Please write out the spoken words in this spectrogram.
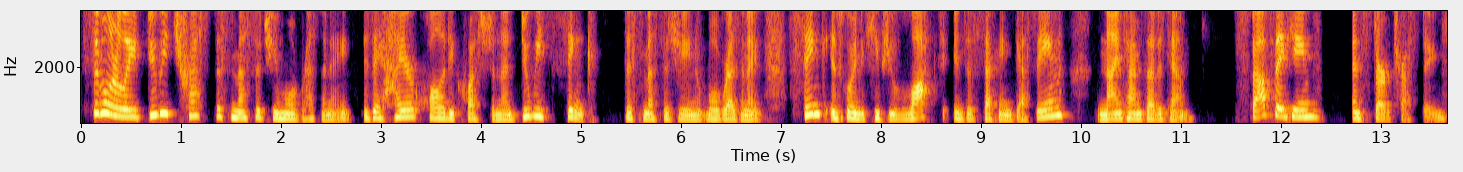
Similarly, do we trust this messaging will resonate? Is a higher quality question than do we think this messaging will resonate? Think is going to keep you locked into second guessing nine times out of 10. Stop thinking and start trusting.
